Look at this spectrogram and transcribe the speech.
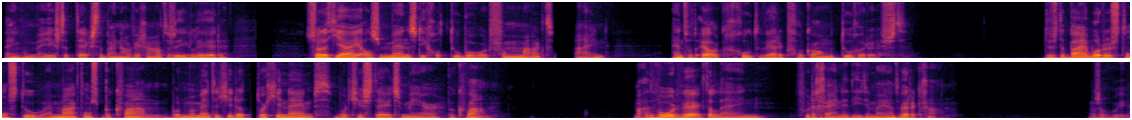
Een van mijn eerste teksten bij navigators die ik leerde. Zodat jij als mens die God toebehoort vermaakt zijn en tot elk goed werk volkomen toegerust. Dus de Bijbel rust ons toe en maakt ons bekwaam. Op het moment dat je dat tot je neemt, word je steeds meer bekwaam. Maar het woord werkt alleen voor degene die ermee aan het werk gaan. Dat is een goeie.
